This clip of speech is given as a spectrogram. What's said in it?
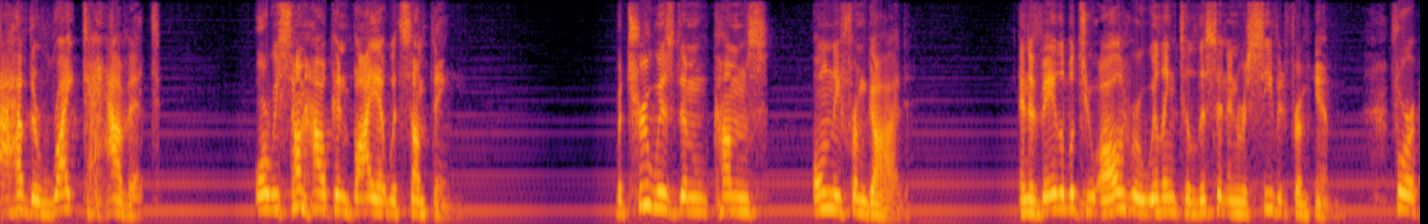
have the right to have it, or we somehow can buy it with something. But true wisdom comes only from God. and available to all who are willing to listen and receive it from Him. For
